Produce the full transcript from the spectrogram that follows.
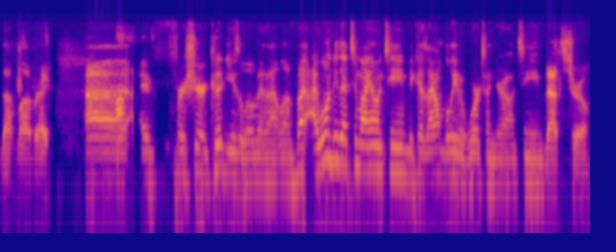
that love, right? Uh, I for sure could use a little bit of that love, but I won't do that to my own team because I don't believe it works on your own team. That's true.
